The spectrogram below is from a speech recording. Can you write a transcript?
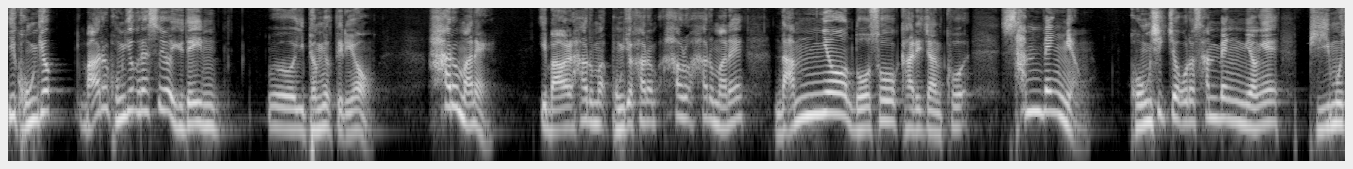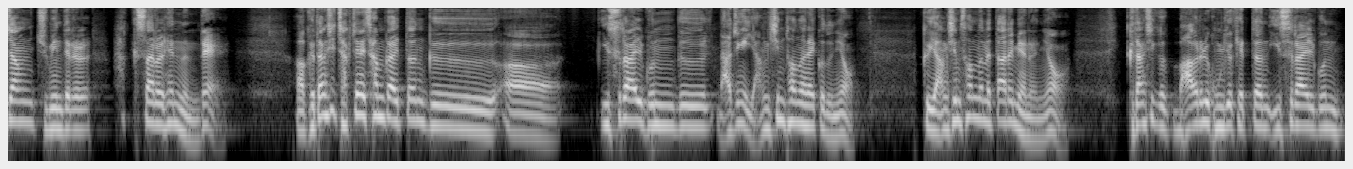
이 공격, 마을을 공격을 했어요. 유대인, 어, 이 병력들이요. 하루 만에, 이 마을 하루, 공격 하루, 하루, 하루 만에 남녀노소 가리지 않고 300명, 공식적으로 300명의 비무장 주민들을 학살을 했는데, 어, 그 당시 작전에 참가했던 그, 어, 이스라엘 군들 나중에 양심 선언을 했거든요. 그 양심 선언에 따르면은요. 그 당시 그 마을을 공격했던 이스라엘군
